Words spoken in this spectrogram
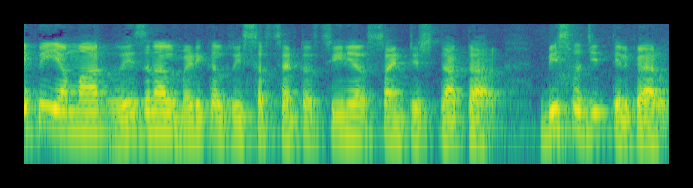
IPMR regional medical research centre senior scientist doctor Biswajit తెలిపారు.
